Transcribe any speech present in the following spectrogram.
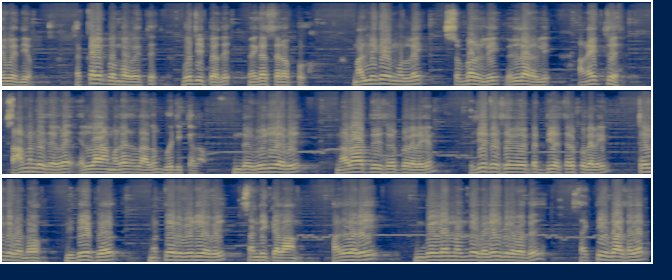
நைவேத்தியம் சர்க்கரை பொங்கல் வைத்து பூஜிப்பது மிக சிறப்பு. மல்லிகை முல்லை சுப்பரளி வெள்ளரளி அனைத்து சாமந்தை தவிர எல்லா மலர்களாலும் பூஜிக்கலாம். இந்த வீடியோவில் நவராத்திரி சிறப்புகளையும் விஜயதசமியை பற்றிய சிறப்புகளை தெரிந்து கொண்டோம். இதேபோல் மற்றொரு வீடியோவில் சந்திக்கலாம். அதுவரை உங்களிடமிருந்து விடைபெறுவது சக்தி உபாசகர்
